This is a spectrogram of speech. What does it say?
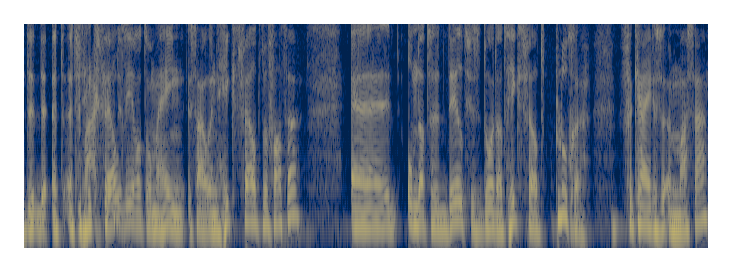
de, de, het, het, Higgsveld. De wereld omheen zou een Higgsveld bevatten. omdat de deeltjes door dat Higgsveld ploegen, verkrijgen ze een massa.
